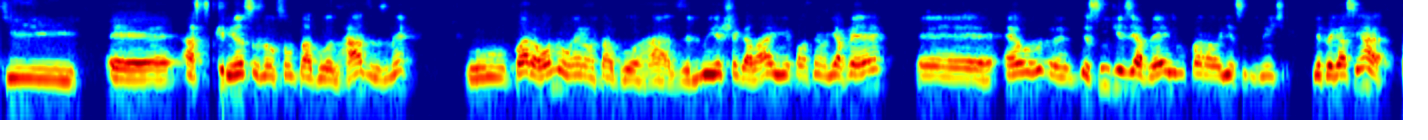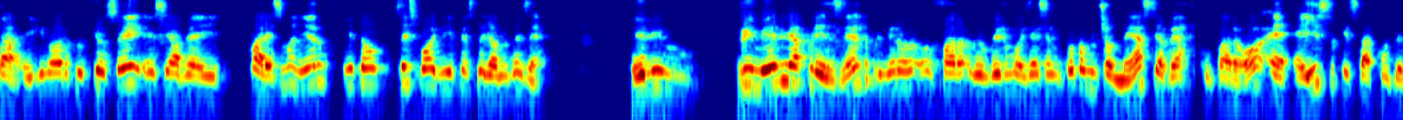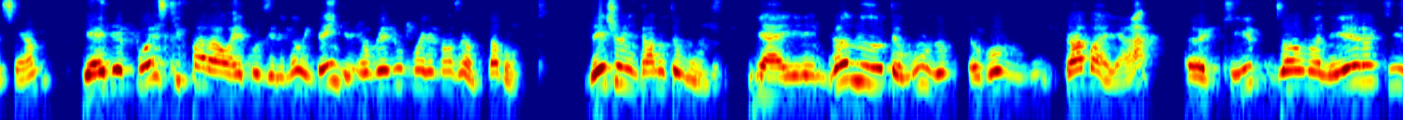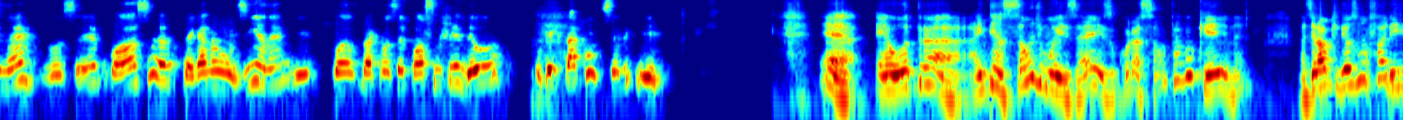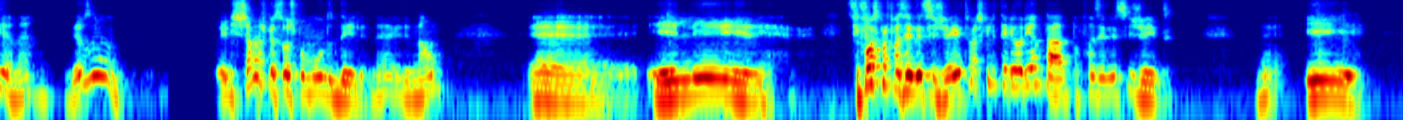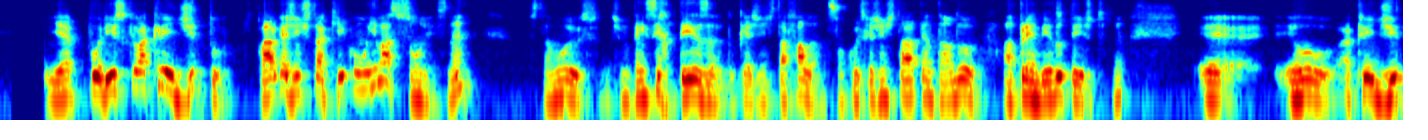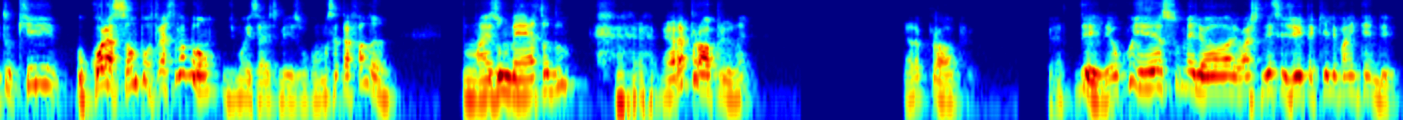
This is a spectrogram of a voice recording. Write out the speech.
que é, as crianças não são tábuas rasas, né? O faraó não era uma tábua rasa, ele não ia chegar lá e ia falar, não, Yahvé é, é, é, assim diz Yahvé, e o faraó ia simplesmente ia pegar assim, ah, tá, ignora tudo que eu sei, esse Yahvé aí parece maneiro, então vocês podem ir festejar no deserto. Ele, primeiro ele apresenta, primeiro faraó, eu vejo Moisés sendo totalmente honesto e aberto com o faraó, é, é isso que está acontecendo, e aí depois que o faraó recusa ele não entende, eu vejo Moisés falando assim, não, tá bom, deixa eu entrar no teu mundo. E aí, entrando no teu mundo, eu vou trabalhar aqui de uma maneira que né, você possa pegar na mãozinha né, e para que você possa entender o, o que está acontecendo aqui. É, é outra. A intenção de Moisés, o coração estava ok, né? Mas era algo que Deus não faria, né? Deus não. Ele chama as pessoas para o mundo dele, né? Ele não. É, ele. Se fosse para fazer desse jeito, eu acho que ele teria orientado para fazer desse jeito. Né? E, e é por isso que eu acredito. Claro que a gente está aqui com ilações, né? Estamos, a gente não tem certeza do que a gente está falando. São coisas que a gente está tentando aprender do texto. Né? É, eu acredito que o coração por trás estava bom de Moisés mesmo, como você está falando. Mas o método era próprio, né? Era próprio dele. Eu conheço melhor, eu acho que desse jeito aqui ele vai entender.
